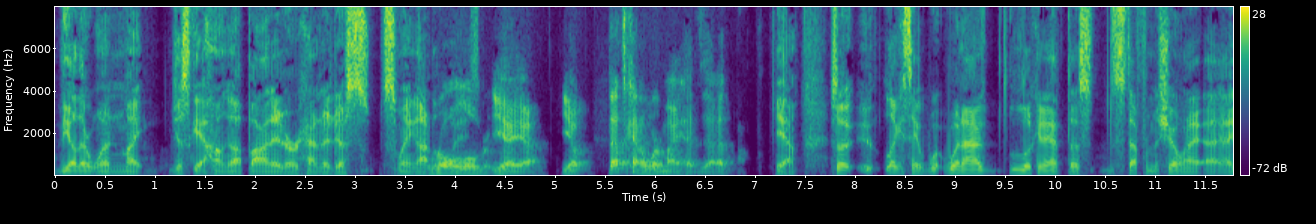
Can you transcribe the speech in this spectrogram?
the other one might just get hung up on it or kind of just swing out, roll over. Yeah, yeah, yep. That's kind of where my head's at. Yeah. So, like I say, w- when I was looking at the, stuff from the show, and I, I, I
